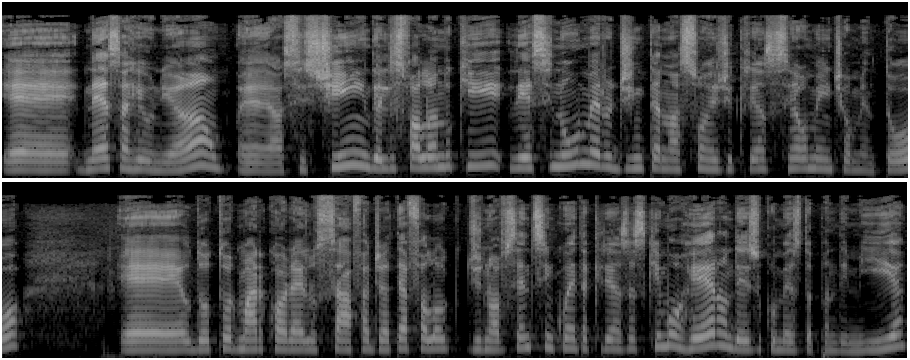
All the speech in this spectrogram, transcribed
é, nessa reunião, é, assistindo, eles falando que esse número de internações de crianças realmente aumentou. É, o doutor Marco Aurélio Safad até falou de 950 crianças que morreram desde o começo da pandemia.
